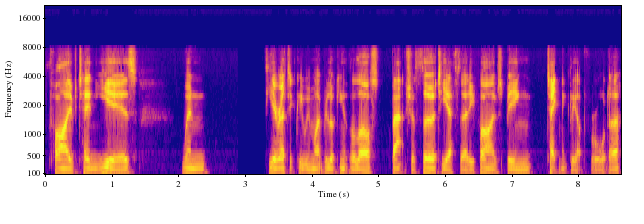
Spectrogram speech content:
five, ten years, when theoretically we might be looking at the last batch of 30 F-35s being technically up for order,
